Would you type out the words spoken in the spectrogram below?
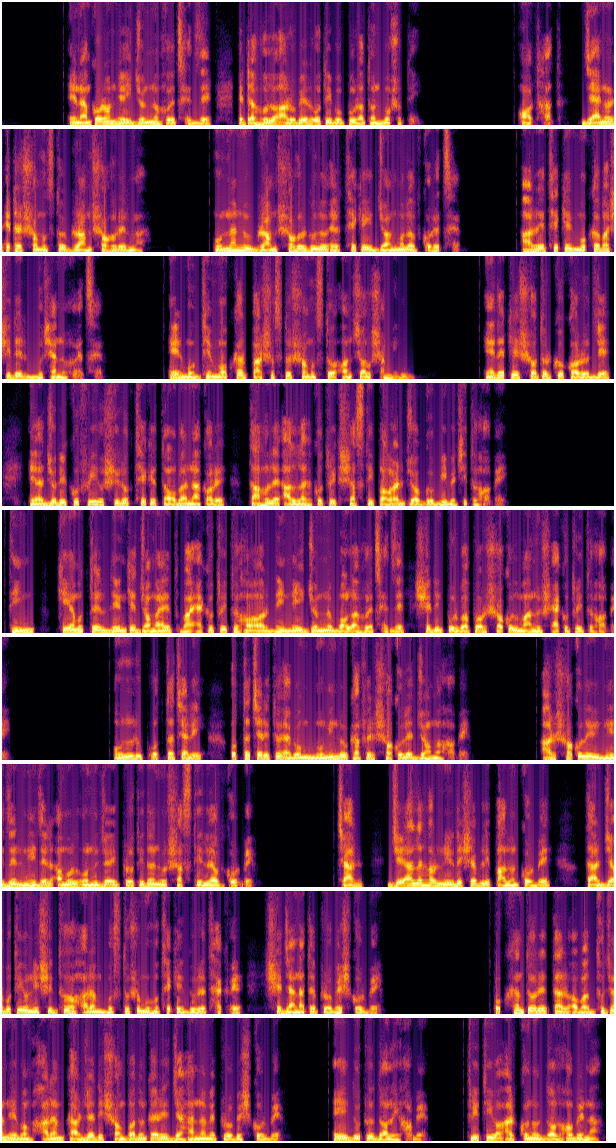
এ নামকরণ এই জন্য হয়েছে যে, এটা হলো আরবের অতীব পুরাতন বসতি। অর্থাৎ, যেন এটা সমস্ত গ্রাম শহরের মা অন্যান্য গ্রাম শহরগুলো এর থেকেই জন্মলাভ করেছে। আর এ থেকে মক্কাবাসীদের বুঝানো হয়েছে। এর মধ্যে মক্কার পার্শ্বস্থ সমস্ত অঞ্চল সামিল। এদেরকে সতর্ক করো যে, এরা যদি কুফরি ও শিরক থেকে তওবা না করে, তাহলে আল্লাহ কর্তৃক শাস্তি পাওয়ার যোগ্য বিবেচিত হবে। তিন, কিয়ামতের দিনকে জমায়েত বা একত্রিত হওয়ার দিন এই জন্য বলা হয়েছে যে, সেদিন পূর্বাপর সকল মানুষ একত্রিত হবে। অনুরূপ অত্যাচারী, অত্যাচারিত এবং মুমিন ও কাফের সকলে জমা হবে। আর সকলেই নিজের নিজের আমল অনুযায়ী প্রতিদান ও শাস্তি লাভ করবে। চার, যে আল্লাহর নির্দেশাবলী পালন করবে, তার যাবতীয় নিষিদ্ধ ও হারাম বস্তুসমূহ থেকে দূরে থাকবে, সে জানাতে প্রবেশ করবে। পক্ষান্তরে তার অবাধ্যজন এবং হারাম কার্যাদি সম্পাদনকারী জাহান্নামে প্রবেশ করবে। এই দুটো দলই হবে। তৃতীয় আর কোনো দল হবে না।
